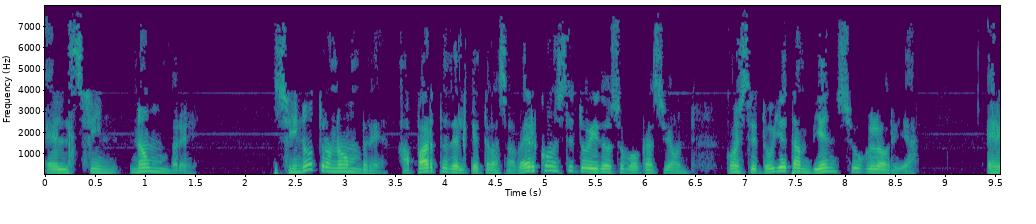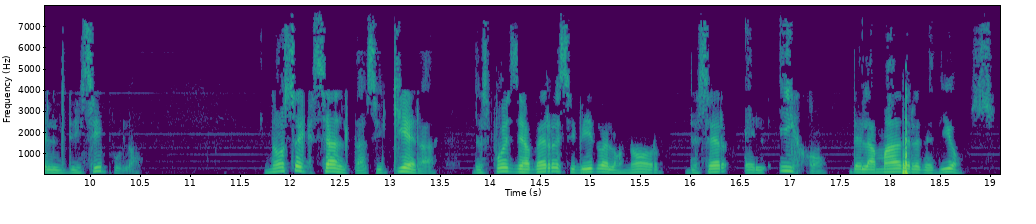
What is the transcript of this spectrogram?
el sin nombre, sin otro nombre, aparte del que tras haber constituido su vocación, constituye también su gloria, el discípulo. No se exalta siquiera después de haber recibido el honor de ser el Hijo de la Madre de Dios.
